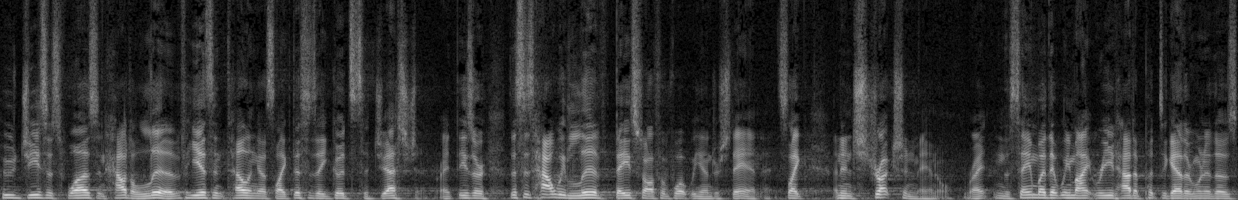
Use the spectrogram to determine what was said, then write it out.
who Jesus was and how to live, he isn't telling us like this is a good suggestion, right? These are this is how we live based off of what we understand. It's like an instruction manual, right? In the same way that we might read how to put together one of those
